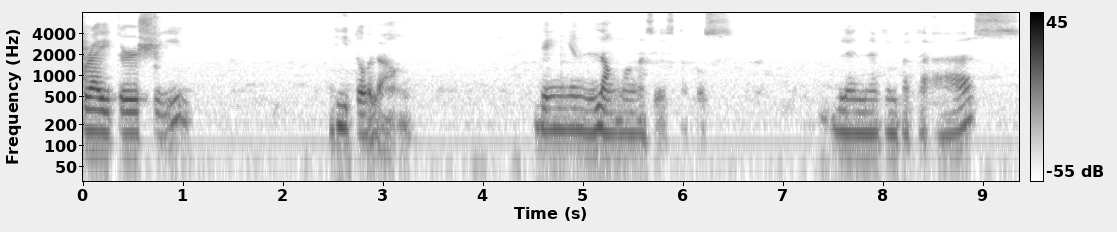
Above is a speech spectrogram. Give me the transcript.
brighter shade. Dito lang. Ganyan lang mga sis. Tapos, blend natin pataas.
